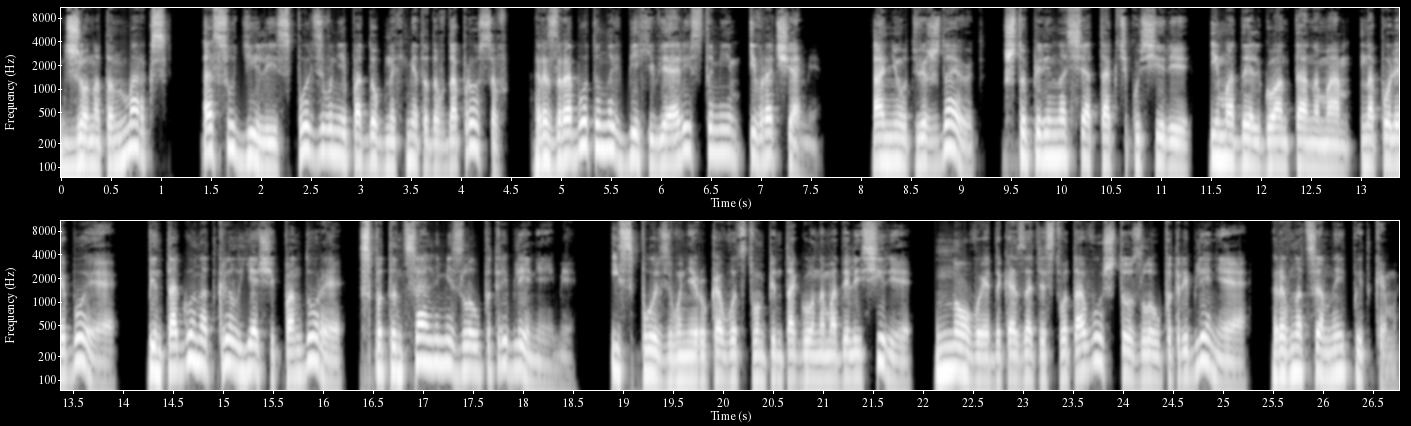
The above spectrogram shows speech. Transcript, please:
Джонатан Маркс осудили использование подобных методов допросов, разработанных бихевиористами и врачами. Они утверждают, что перенося тактику Сирии и модель Гуантанамо на поле боя, Пентагон открыл ящик Пандоры с потенциальными злоупотреблениями. Использование руководством Пентагона модели Сирии новое доказательство того, что злоупотребления, равноценные пыткам,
